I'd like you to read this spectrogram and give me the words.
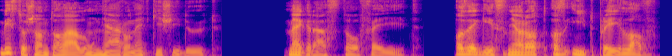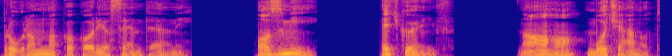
Biztosan találunk nyáron egy kis időt. Megrázta a fejét. Az egész nyarat az Eat, Pray, Love programnak akarja szentelni. Az mi? Egy könyv. Aha, bocsánat.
